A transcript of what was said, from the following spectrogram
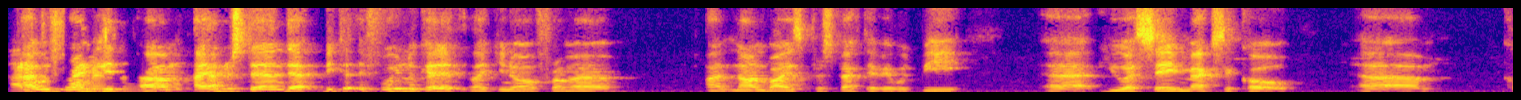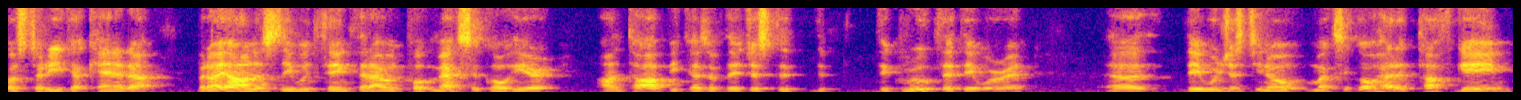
I would rank it. Um, I understand that because if we look at it like you know from a, a non-biased perspective, it would be USA, Mexico, um, Costa Rica, Canada. But I honestly would think that I would put Mexico here on top because of the just the the, the group that they were in. Uh, they were just you know Mexico had a tough game.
